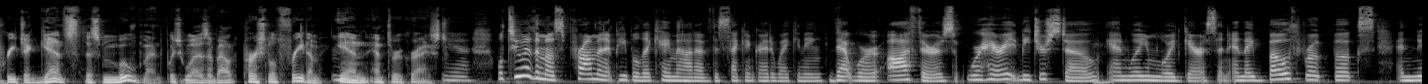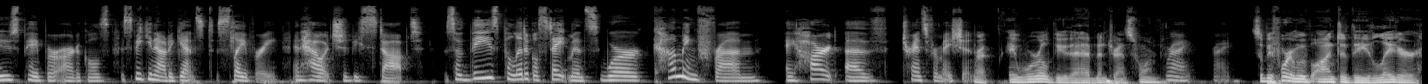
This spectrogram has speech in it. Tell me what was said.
preach against this movement, which was about personal freedom mm-hmm. in and through Christ. Yeah. Well, two of the most prominent people that came out of the Second Great Awakening that were authors were Harriet Beecher Stowe mm-hmm. and William Lloyd Garrison. And they both wrote books and newspaper articles speaking out against slavery and how it should be stopped. So these political statements were coming from a heart of transformation. Right. A worldview that had been transformed. Right, right. So before we move on to the later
